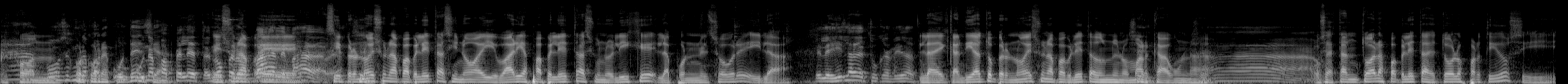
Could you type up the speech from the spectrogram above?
Es Ah, con- vos es por una correspondencia. Una papeleta. No, es pero una, eh, sí, pero no es una papeleta, sino hay varias papeletas. Uno elige, la pone en el sobre y la, Elegís la de tu candidato. la del candidato, pero no es una papeleta donde uno marca una. Ah, O sea, están todas las papeletas de todos los partidos y,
